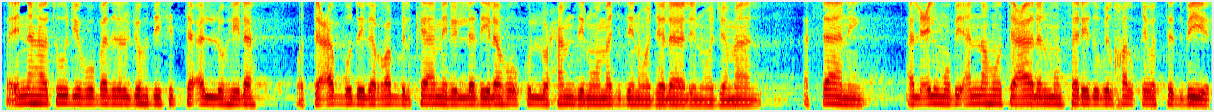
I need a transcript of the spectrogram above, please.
فإنها توجب بذل الجهد في التأله له والتعبد للرب الكامل الذي له كل حمد ومجد وجلال وجمال. الثاني العلم بأنه تعالى المنفرد بالخلق والتدبير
